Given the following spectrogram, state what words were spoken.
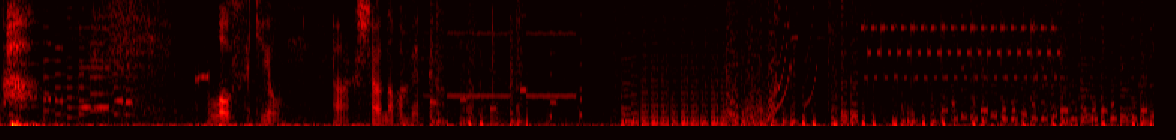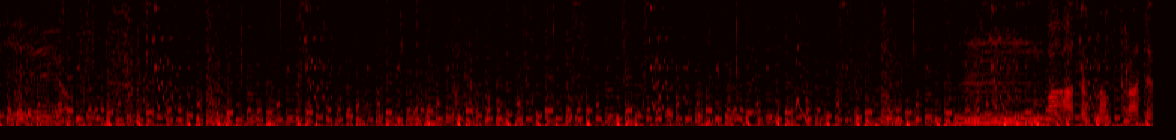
А. Low skill. Так, ще одна попитка. Багато знов втратив.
